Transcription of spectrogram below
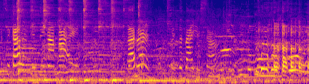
Si Karen hindi nakain. Karen, ka?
